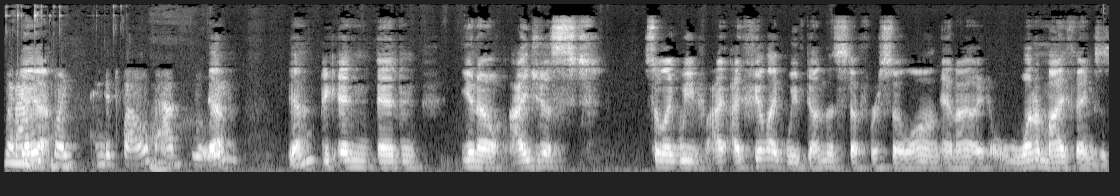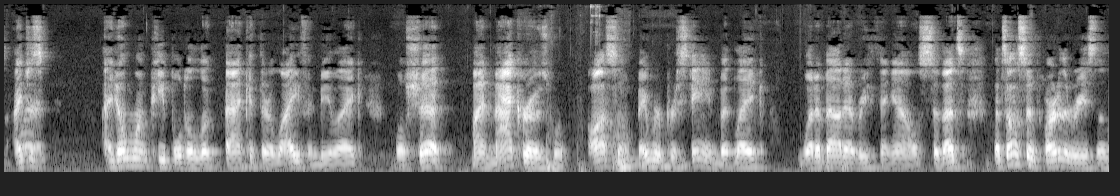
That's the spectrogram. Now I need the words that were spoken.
when I was yeah. like 10 to 12, absolutely. Yeah. Yeah, and and you know, I just so like we've I, I feel like we've done this stuff for so long, and I like one of my things is I just I don't want people to look back at their life and be like, well, shit, my macros were awesome, they were pristine, but like, what about everything else? So that's that's also part of the reason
